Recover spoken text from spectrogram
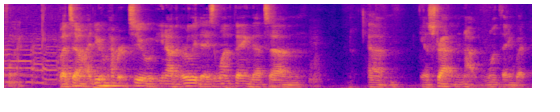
definitely. But um, I do remember too, you know, in the early days, the one thing that, um, um, you know, Stratton, not one thing, but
